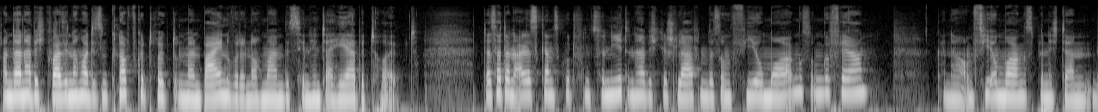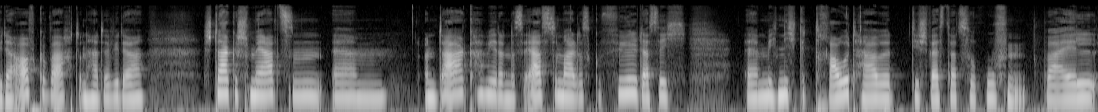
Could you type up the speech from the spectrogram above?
Und dann habe ich quasi nochmal diesen Knopf gedrückt und mein Bein wurde nochmal ein bisschen hinterher betäubt. Das hat dann alles ganz gut funktioniert. Dann habe ich geschlafen bis um 4 Uhr morgens ungefähr. Genau, um 4 Uhr morgens bin ich dann wieder aufgewacht und hatte wieder starke Schmerzen. Ähm, und da kam mir dann das erste Mal das Gefühl, dass ich äh, mich nicht getraut habe, die Schwester zu rufen, weil,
